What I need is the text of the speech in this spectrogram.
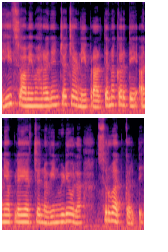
हीच स्वामी महाराजांच्या चरणी प्रार्थना करते आणि आपल्या याच्या नवीन व्हिडिओला सुरुवात करते.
